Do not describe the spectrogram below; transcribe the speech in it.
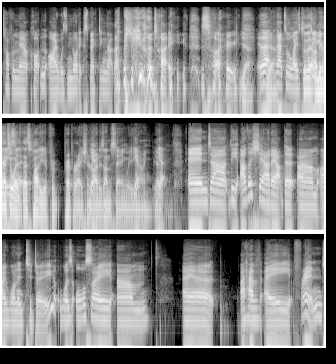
top of Mount Cotton, I was not expecting that that particular day. so Yeah, that, yeah. that's always So good. that, I mean, that's always that's part of your pre- preparation, Yeah. right? Is understanding where you're yeah, going. yeah. And uh, the other shout out that um, I wanted to do was also um, uh, I have a friend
